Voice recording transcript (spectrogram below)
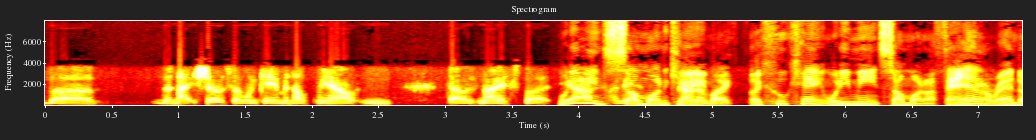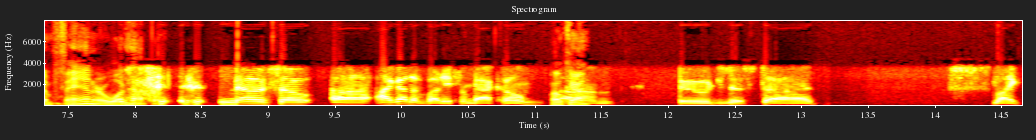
the the night show. Someone came and helped me out, and that was nice. But What yeah, do you mean I someone kind came? of like, like who came? What do you mean someone? A fan? A random fan? Or what happened? no, so uh, I got a buddy from back home. Okay. Um, who just uh, like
